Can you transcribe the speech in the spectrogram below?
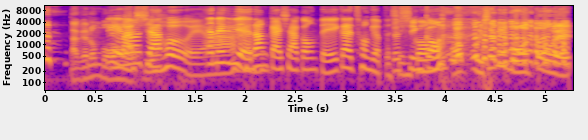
大家拢无你会当好。是好的啊安尼你会当该写讲第一届创业的成功。我为什么无倒诶？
